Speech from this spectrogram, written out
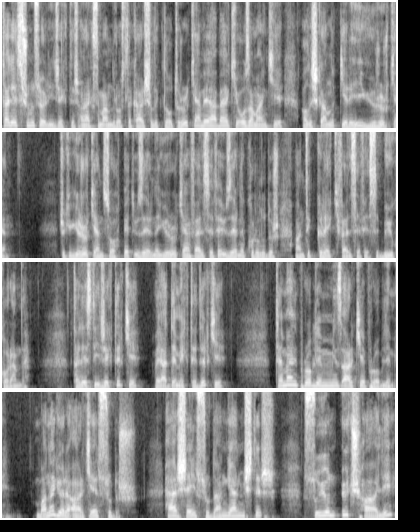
Thales şunu söyleyecektir Anaximandros'la karşılıklı otururken veya belki o zamanki alışkanlık gereği yürürken. Çünkü yürürken sohbet üzerine, yürürken felsefe üzerine kuruludur antik Grek felsefesi büyük oranda. Thales diyecektir ki veya demektedir ki temel problemimiz arke problemi. Bana göre arke sudur. Her şey sudan gelmiştir. Suyun üç hali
